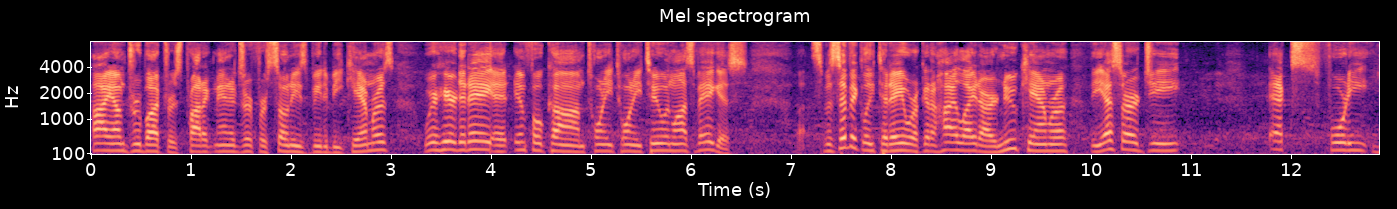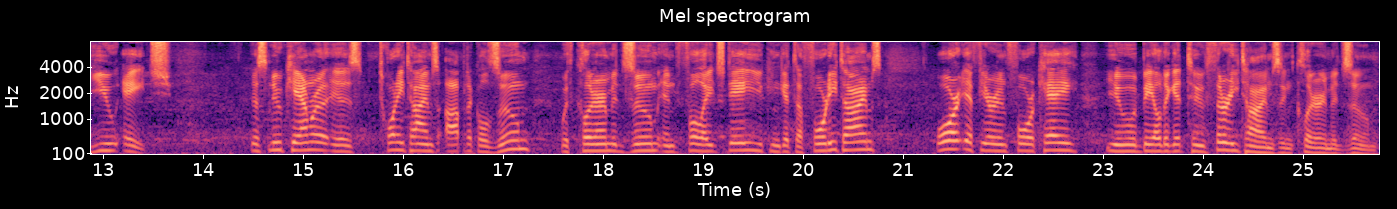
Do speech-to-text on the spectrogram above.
Hi, I'm Drew Buttress, product manager for Sony's B2B cameras. We're here today at InfoComm 2022 in Las Vegas. Uh, specifically today we're going to highlight our new camera, the SRG X40UH. This new camera is 20 times optical zoom with clear image zoom in full HD. You can get to 40 times, or if you're in 4K, you would be able to get to 30 times in clear image zoom.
